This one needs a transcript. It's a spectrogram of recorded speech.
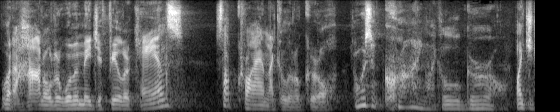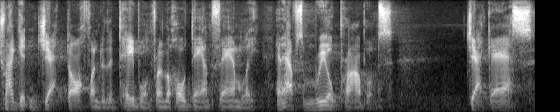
What, a hot older woman made you feel her cans? Stop crying like a little girl. I wasn't crying like a little girl. Why don't you try getting jacked off under the table in front of the whole damn family and have some real problems? Jackass.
